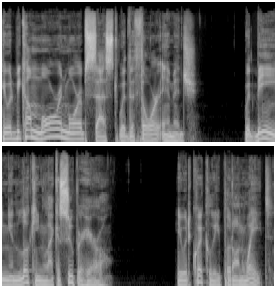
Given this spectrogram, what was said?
He would become more and more obsessed with the Thor image with being and looking like a superhero. He would quickly put on weight,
